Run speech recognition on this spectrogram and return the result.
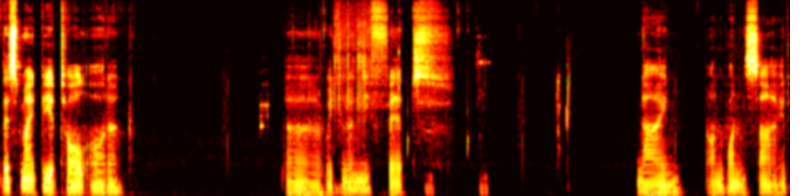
This might be a tall order. Uh, we can only fit 9 on one side.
